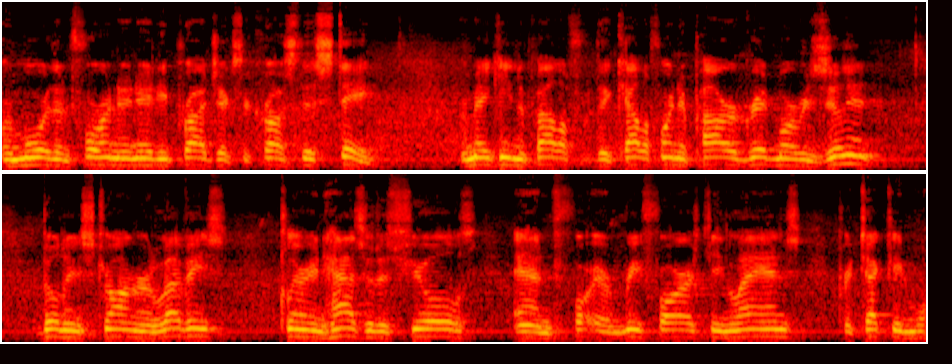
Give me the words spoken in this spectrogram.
for more than 480 projects across this state. We're making the, California power grid more resilient, building stronger levees, clearing hazardous fuels, and reforesting lands, protecting,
